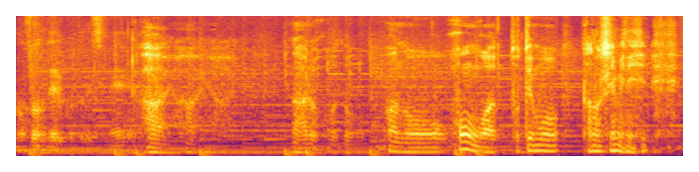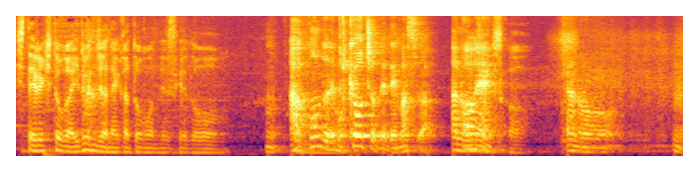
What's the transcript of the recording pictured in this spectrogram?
の望んでいることですね。はいはいはい、なるほど。あの本はとても楽しみにしてる人がいるんじゃないかと思うんですけど、うん、あ今度でも共著で出ますわ。あのねあのうん。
